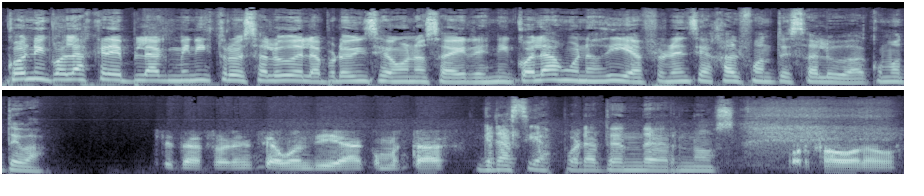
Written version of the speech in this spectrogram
con Nicolás Creplac, ministro de Salud de la provincia de Buenos Aires. Nicolás, buenos días. Florencia Jalfón te saluda. ¿Cómo te va? ¿Qué tal, Florencia? Buen día. ¿Cómo estás? Gracias por atendernos. Por favor, a vos.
